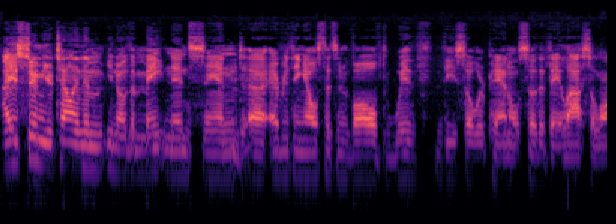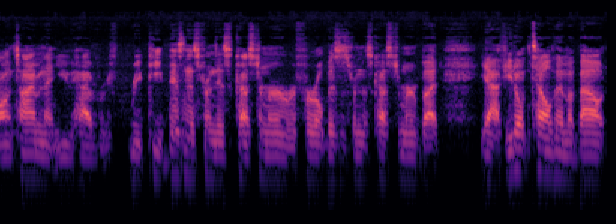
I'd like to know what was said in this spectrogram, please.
I assume you're telling them, you know, the maintenance and uh, everything else that's involved with the solar panels so that they last a long time and that you have re- repeat business from this customer, referral business from this customer. But yeah, if you don't tell them about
